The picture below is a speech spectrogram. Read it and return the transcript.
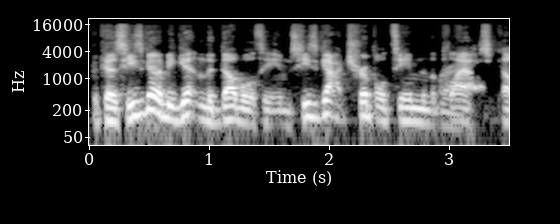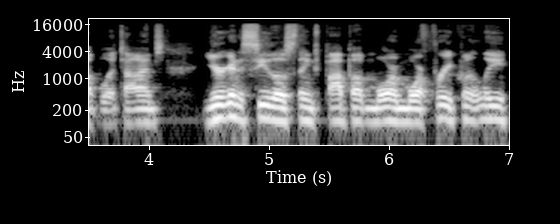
because he's going to be getting the double teams. He's got triple teamed in the playoffs right. a couple of times. You're going to see those things pop up more and more frequently.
